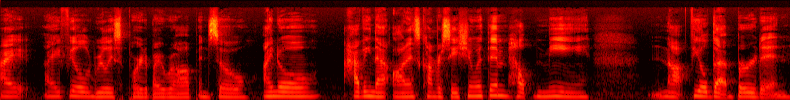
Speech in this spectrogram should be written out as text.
i i feel really supported by rob. And so i know having that honest conversation with him helped me not feel that burden.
